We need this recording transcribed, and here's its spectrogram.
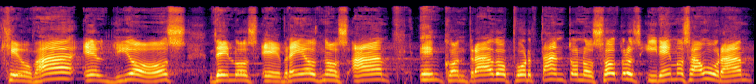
Jehová el Dios de los hebreos nos ha encontrado, por tanto nosotros iremos ahora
